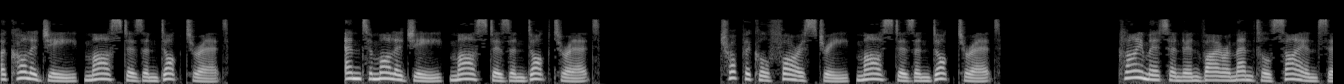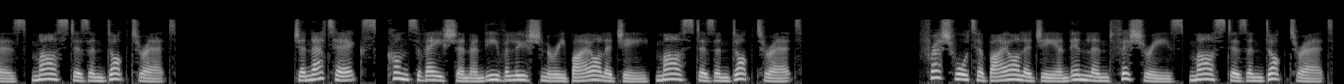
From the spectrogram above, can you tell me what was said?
Ecology, masters and doctorate. Entomology, masters and doctorate. Tropical forestry, masters and doctorate. Climate and Environmental Sciences Masters and Doctorate Genetics, Conservation and Evolutionary Biology Masters and Doctorate. Freshwater Biology and Inland Fisheries Masters and Doctorate.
